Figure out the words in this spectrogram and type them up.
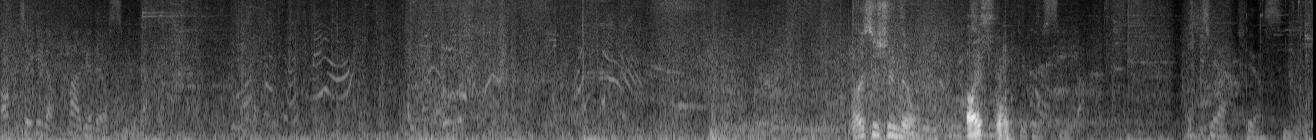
억제기가 파괴되었습니다. 나이스 실명. 나이스 되고 있습니다. 제압되었습니다.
